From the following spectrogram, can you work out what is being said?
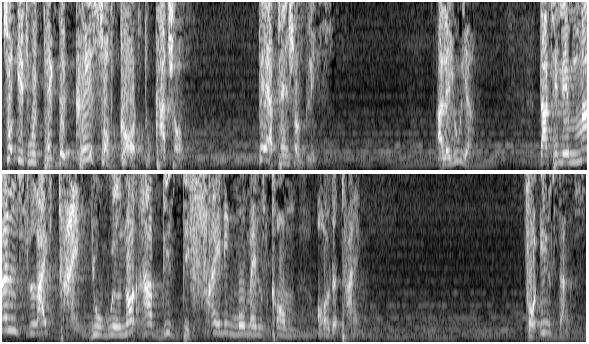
So it will take the grace of God to catch up. Pay attention, please. Hallelujah. That in a man's lifetime, you will not have these defining moments come all the time. For instance,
